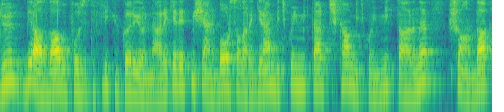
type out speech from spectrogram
dün biraz daha bu pozitiflik yukarı yönlü hareket etmiş. Yani borsalara giren Bitcoin miktarı çıkan Bitcoin miktarını şu anda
